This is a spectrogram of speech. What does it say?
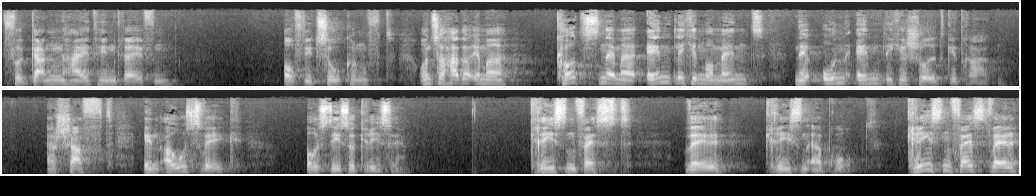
Vergangenheit hingreifen, auf die Zukunft. Und so hat er immer kurzen, immer endlichen Moment eine unendliche Schuld getragen. Er schafft einen Ausweg aus dieser Krise. Krisenfest, weil krisenerprobt. Krisenfest, weil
